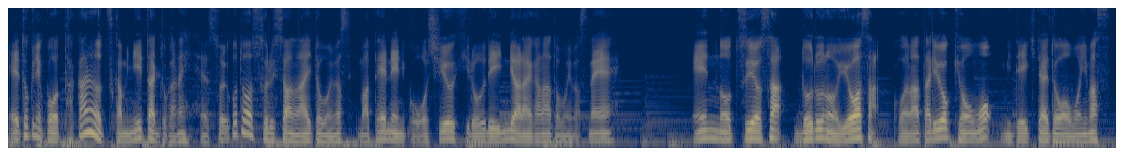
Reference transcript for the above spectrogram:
えー、特にこう、高値をつかみに行ったりとかね、えー、そういうことをする必要はないと思います。まあ、丁寧にこう、お尻を拾うでいいんではないかなと思いますね。円の強さ、ドルの弱さ、このあたりを今日も見ていきたいと思います。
